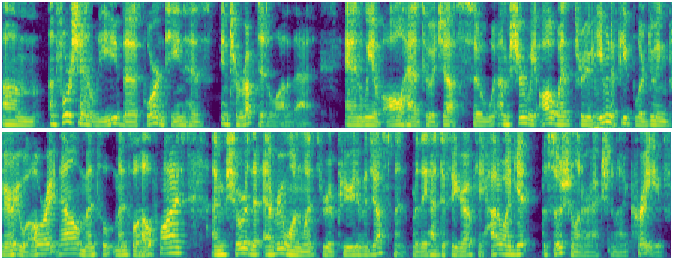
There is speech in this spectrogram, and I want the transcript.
Um, unfortunately, the quarantine has interrupted a lot of that and we have all had to adjust. So I'm sure we all went through, even if people are doing very well right now, mental mental health wise, I'm sure that everyone went through a period of adjustment where they had to figure out, okay, how do I get the social interaction I crave?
